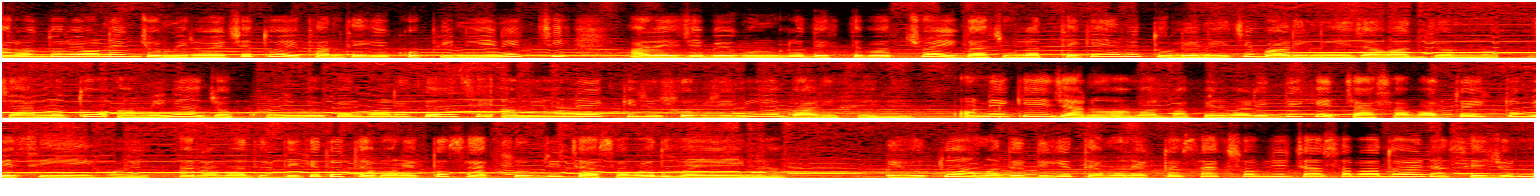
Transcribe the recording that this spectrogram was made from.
আরও দূরে অনেক জমি রয়েছে, তো এখান থেকে কপি নিয়ে নিচ্ছি। আর এই যে বেগুনগুলো দেখতে পাচ্ছ, এই গাছগুলোর থেকেই আমি তুলে নিয়েছি বাড়ি নিয়ে যাওয়ার জন্য। জানো তো, আমি না যখনই বাপের বাড়িতে আছি, আমি অনেক কিছু সবজি নিয়ে বাড়ি ফিরি। অনেকেই জানো, আমার বাপের বাড়ির দিকে চাষাবাদটা একটু বেশিই হয়। আর আমাদের দিকে তো তেমন একটা শাকসবজি চাষাবাদ হয়েই না। যেহেতু আমাদের দিকে তেমন একটা শাকসবজি চাষাবাদ হয় না, সেজন্য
